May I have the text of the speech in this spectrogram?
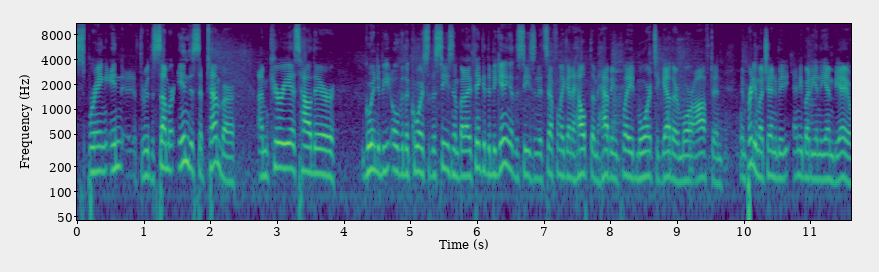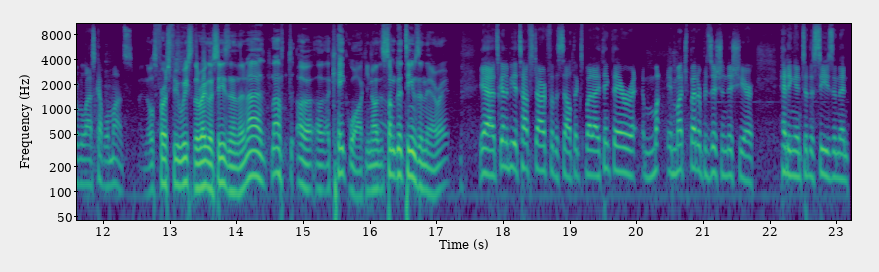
spring in through the summer into September. I'm curious how they're going to be over the course of the season, but I think at the beginning of the season, it's definitely going to help them having played more together more often than pretty much anybody, anybody in the NBA over the last couple of months. In those first few weeks of the regular season, they're not not a, a cakewalk. You know, there's some good teams in there, right? Yeah, it's going to be a tough start for the Celtics, but I think they're in much better position this year heading into the season than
